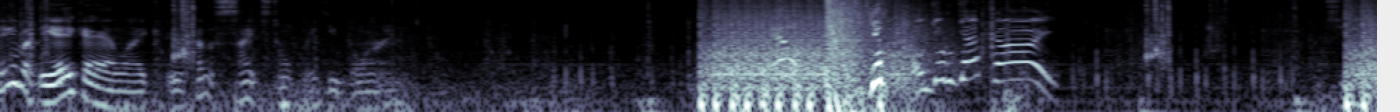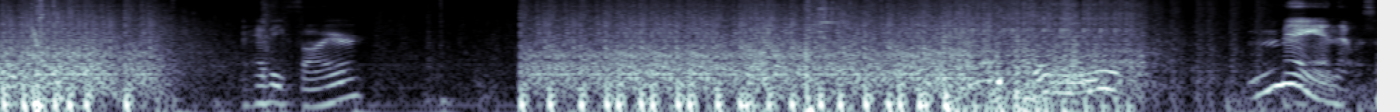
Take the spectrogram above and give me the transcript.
The thing about the AK I like is how the sights don't make you blind. Giúp Bọn chúng chết rồi So a heavy fire. Man, that was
